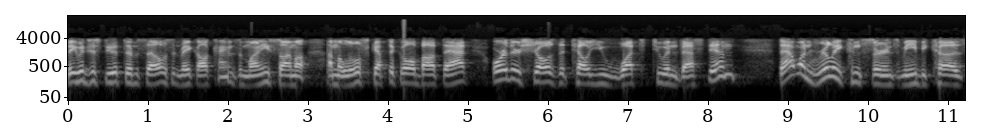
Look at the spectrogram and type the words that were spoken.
They would just do it themselves and make all kinds of money. So I'm a I'm a little skeptical about that. Or there's shows that tell you what to invest in. That one really concerns me because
